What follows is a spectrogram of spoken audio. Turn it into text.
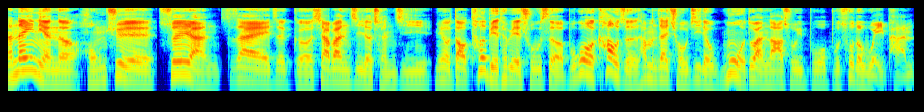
那那一年呢，红雀虽然在这个下半季的成绩没有到特别特别出色，不过靠着他们在球季的末段拉出一波不错的尾盘，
